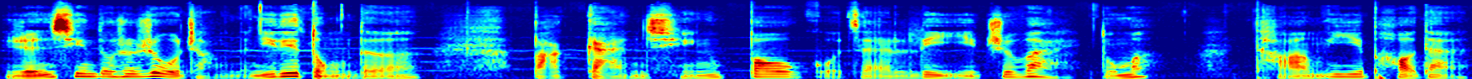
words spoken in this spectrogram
人心都是肉长的，你得懂得把感情包裹在利益之外，懂吗？糖衣炮弹，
